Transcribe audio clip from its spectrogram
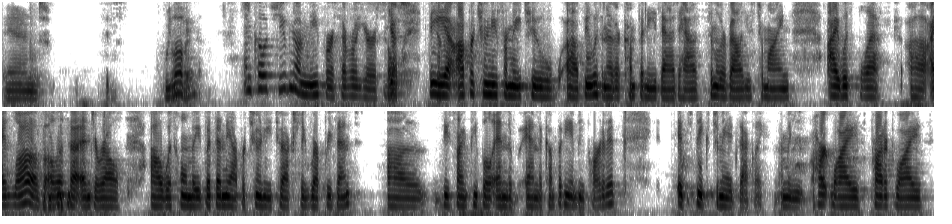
and it's we love it. And Coach, you've known me for several years, so Yes, the opportunity for me to uh, be with another company that has similar values to mine, I was blessed. Uh, I love Elissa and Jerell uh, with WholeMade, but then the opportunity to actually represent uh, these fine people and the and the company and be part of it. It speaks to me exactly. I mean, heart wise, product wise,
